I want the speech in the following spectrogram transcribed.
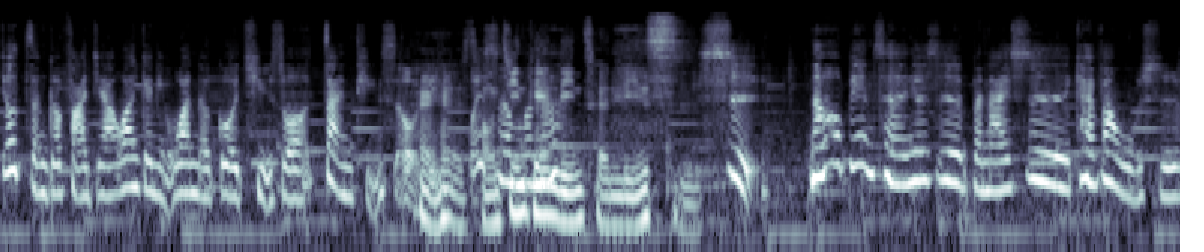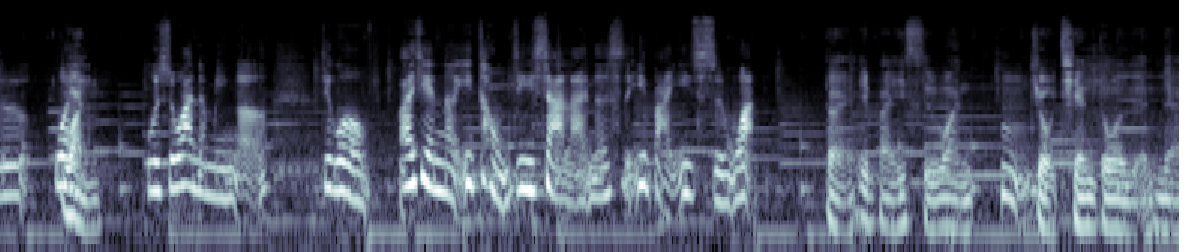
就整个法夹弯给你弯了过去，说暂停受理。从今天凌晨零时是，然后变成就是本来是开放五十万五十万的名额，结果发现呢，一统计下来呢是一百一十万。对，一百一十万，嗯，九千多人这样，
